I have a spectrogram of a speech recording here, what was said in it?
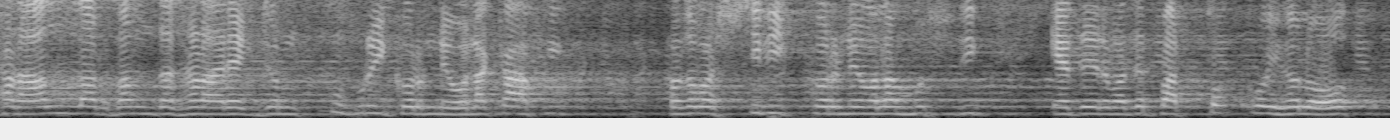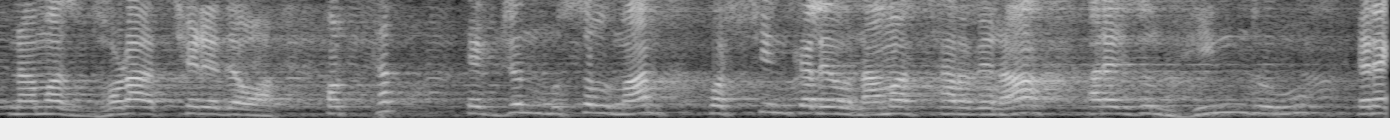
ছাড়া, আল্লাহর বান্দা ছাড়া আর একজন কুফরি করনেওয়ালা কাফির অথবা শিরিক করনেওয়ালা মুশরিক, এদের মাঝে পার্থক্যই হলো নামাজ ধরা ছেড়ে দেওয়া। অর্থাৎ একজন মুসলমান পশ্চিমকালেও নামাজ ছাড়বে না, আর একজন হিন্দু এরা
